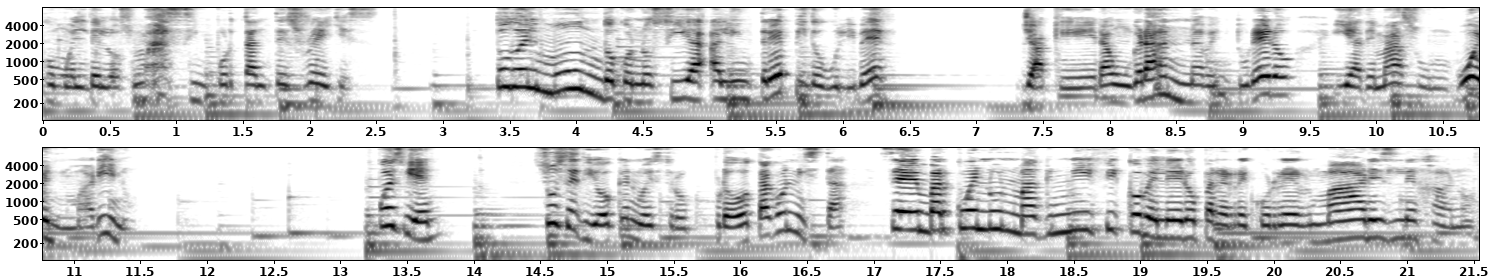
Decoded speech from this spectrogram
como el de los más importantes reyes. Todo el mundo conocía al intrépido Gulliver, ya que era un gran aventurero y además un buen marino. Pues bien, sucedió que nuestro protagonista se embarcó en un magnífico velero para recorrer mares lejanos.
